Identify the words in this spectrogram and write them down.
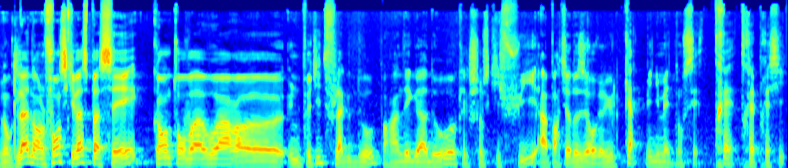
Donc là, dans le fond, ce qui va se passer, quand on va avoir euh, une petite flaque d'eau par un dégât d'eau, quelque chose qui fuit, à partir de 0,4 mm, donc c'est très très précis,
